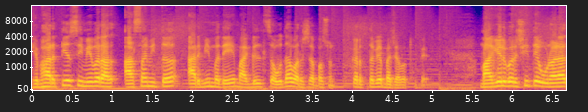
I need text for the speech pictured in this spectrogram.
हे भारतीय सीमेवर आसाम इथं आर्मीमध्ये मागील चौदा वर्षापासून कर्तव्य बजावत होते. मागील वर्षी ते उन्हाळ्यात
